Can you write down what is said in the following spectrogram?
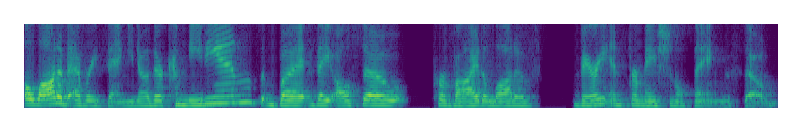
a lot of everything you know they're comedians but they also provide a lot of very informational things. So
